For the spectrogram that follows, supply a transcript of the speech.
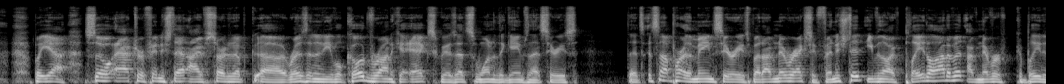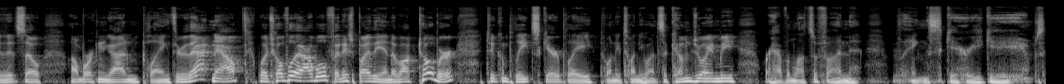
but yeah. So after I finished that, I've started up uh, Resident Evil Code Veronica X because that's one of the games in that series. That's it's not part of the main series, but I've never actually finished it. Even though I've played a lot of it, I've never completed it. So I'm working on playing through that now, which hopefully I will finish by the end of October to complete Scare Play 2021. So come join me. We're having lots of fun playing scary games.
